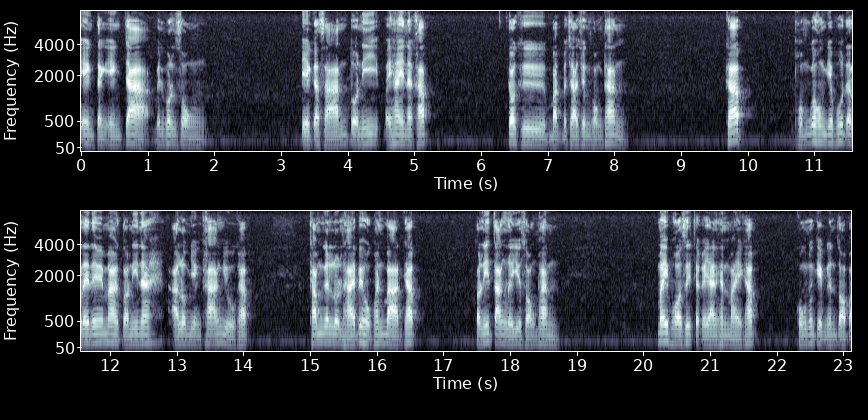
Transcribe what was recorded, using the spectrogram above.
เองแต่งเองจ้า เป็นคนส่งเอกสารตัวนี้ไปให้นะครับ ก็คือบัตรประชาชนของท่าน ครับ ผมก็คงจะพูดอะไรได้ไม่มากตอนนี้นะ อารมณ์ยังค้างอยู่ครับทำเงินหล่นหายไป 6,000 บาทครับ ตอนนี้ตังค์เหลืออยู่ 2,000 ไม่พอซื้อจักรยานคันใหม่ครับ คงต้องเก็บเงินต่อไป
